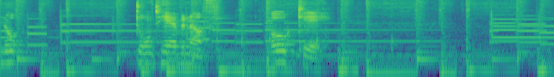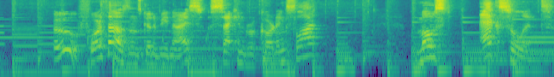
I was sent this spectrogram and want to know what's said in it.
Nope. Don't have enough. Okay. Ooh, 4,000 is going to be nice. Second recording slot. Most excellent.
